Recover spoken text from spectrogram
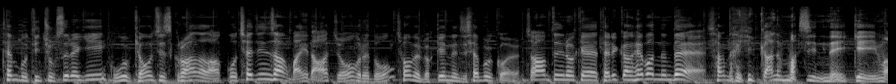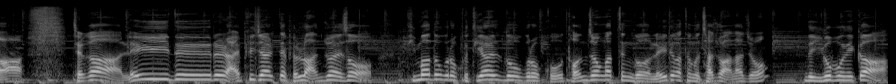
템부 뒤축 쓰레기 고급 경험치 스크롤 하나 나왔고 최진상 많이 나왔죠 그래도. 처음에 몇 개 있는지 세볼걸. 자 아무튼 이렇게 대립강 해봤는데 상당히 까는 맛이 있네 이 게임. 아 제가 레이드를 RPG 할 때 별로 안 좋아해서 디마도 그렇고 DR도 그렇고 던전 같은 거 레이드 같은 거 자주 안 하죠? 근데 이거 보니까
